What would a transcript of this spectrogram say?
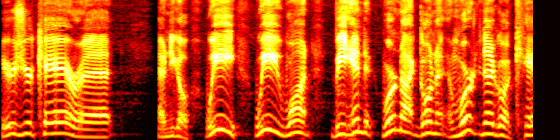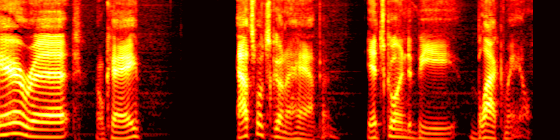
Here's your carrot, and you go. We we want be in. We're not going to, and we're going to go carrot. Okay, that's what's going to happen. It's going to be blackmail.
